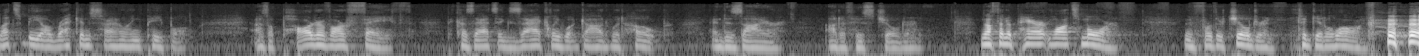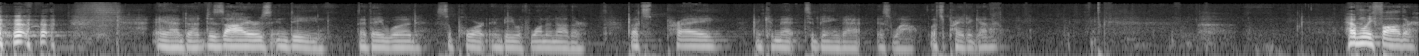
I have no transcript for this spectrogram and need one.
let's be a reconciling people as a part of our faith, because that's exactly what God would hope and desire out of his children. Nothing a parent wants more than for their children to get along. and uh, desires indeed that they would support and be with one another. Let's pray and commit to being that as well. Let's pray together. Heavenly Father,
